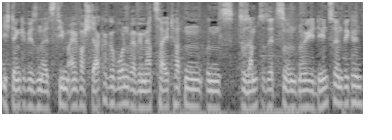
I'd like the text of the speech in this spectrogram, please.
Ich denke, wir sind als Team einfach stärker geworden, weil wir mehr Zeit hatten, uns zusammenzusetzen und neue Ideen zu entwickeln.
